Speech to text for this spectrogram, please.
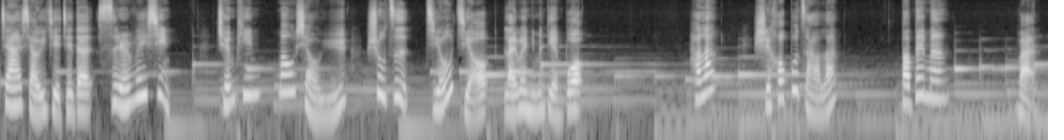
加小鱼姐姐的私人微信，全拼猫小鱼，数字九九来为你们点播。好了，时候不早了，宝贝们，晚安。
